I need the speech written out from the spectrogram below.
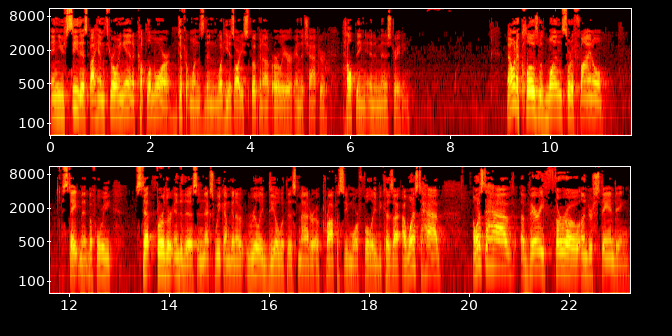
And you see this by him throwing in a couple of more different ones than what he has already spoken of earlier in the chapter, helping and administrating. Now, I want to close with one sort of final statement before we step further into this. And next week, I'm going to really deal with this matter of prophecy more fully because I, I want us to have. I want us to have a very thorough understanding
